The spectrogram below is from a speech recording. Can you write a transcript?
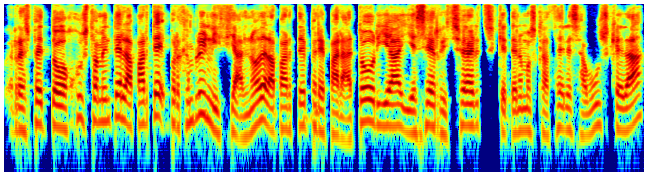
respecto justamente a la parte, por ejemplo, inicial, ¿no? de la parte preparatoria y ese research que tenemos que hacer, esa búsqueda,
